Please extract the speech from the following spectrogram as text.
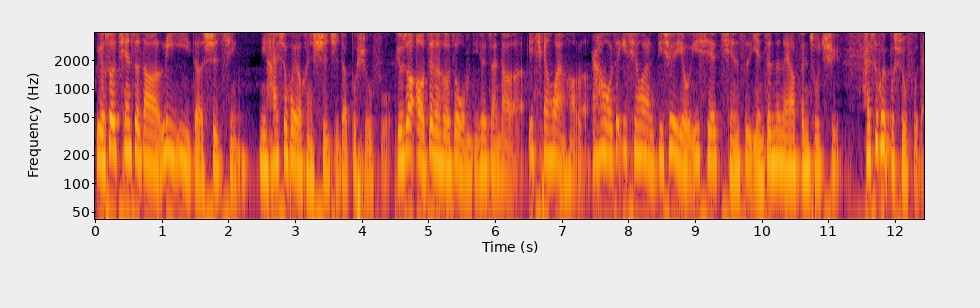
有时候牵涉到利益的事情，你还是会有很实质的不舒服。比如说，哦，这个合作我们的确赚到了一千万，好了，然后这一千万的确有一些钱是眼睁睁的要分出去，还是会不舒服的。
